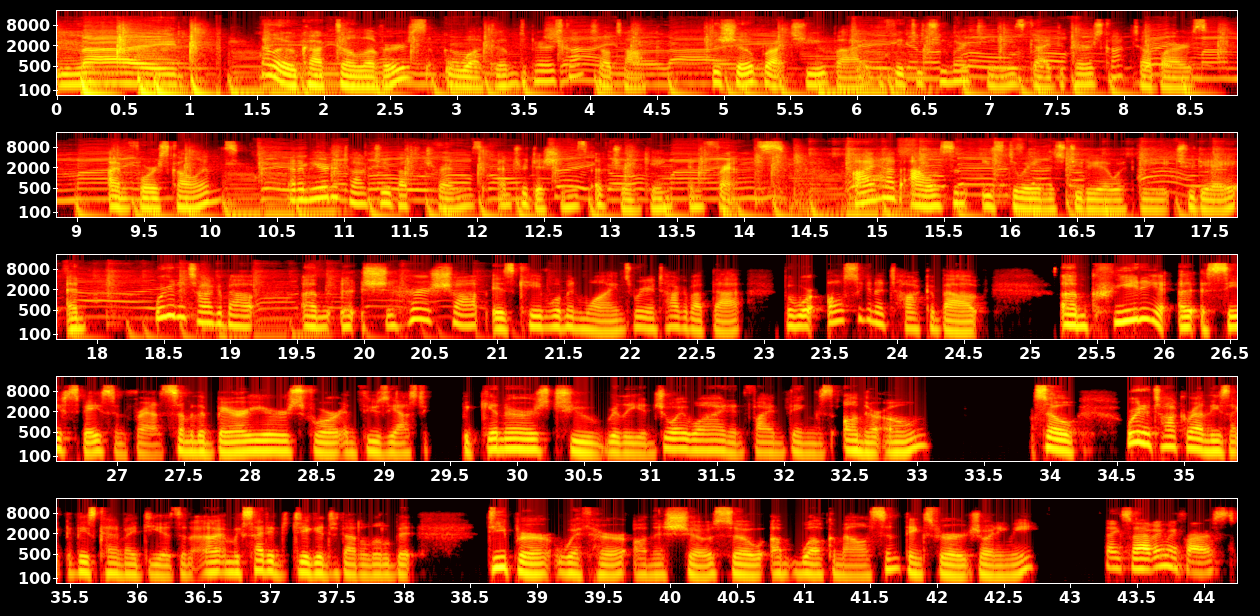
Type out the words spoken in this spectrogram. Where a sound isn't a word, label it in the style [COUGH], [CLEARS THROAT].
night. Hello, cocktail lovers. Welcome to Paris Cocktail Talk, the show brought to you by the 52 Martinis Guide to Paris Cocktail Bars. I'm Forrest Collins, and I'm here to talk to you about the trends and traditions of drinking in France. I have Alison Eastaway in the studio with me today, and we're going to talk about um, her shop is Cavewoman Wines. We're going to talk about that, but we're also going to talk about um, creating a, a safe space in France, some of the barriers for enthusiastic beginners to really enjoy wine and find things on their own. So we're going to talk around these like these kind of ideas, and I'm excited to dig into that a little bit deeper with her on this show. So um, welcome, Alison. Thanks for joining me. Thanks for having me, Forrest.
